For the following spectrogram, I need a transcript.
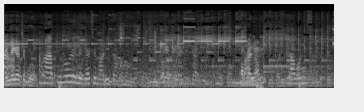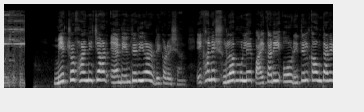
হেলে গেছে পুরো? হ্যাঁ পুরো এলে গেছে বাড়িটা বাড়িতে Laboni. Metro furniture and interior decoration. এখানে সুলভ মূল্যে পাইকারি ও রিটেল কাউন্টারে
